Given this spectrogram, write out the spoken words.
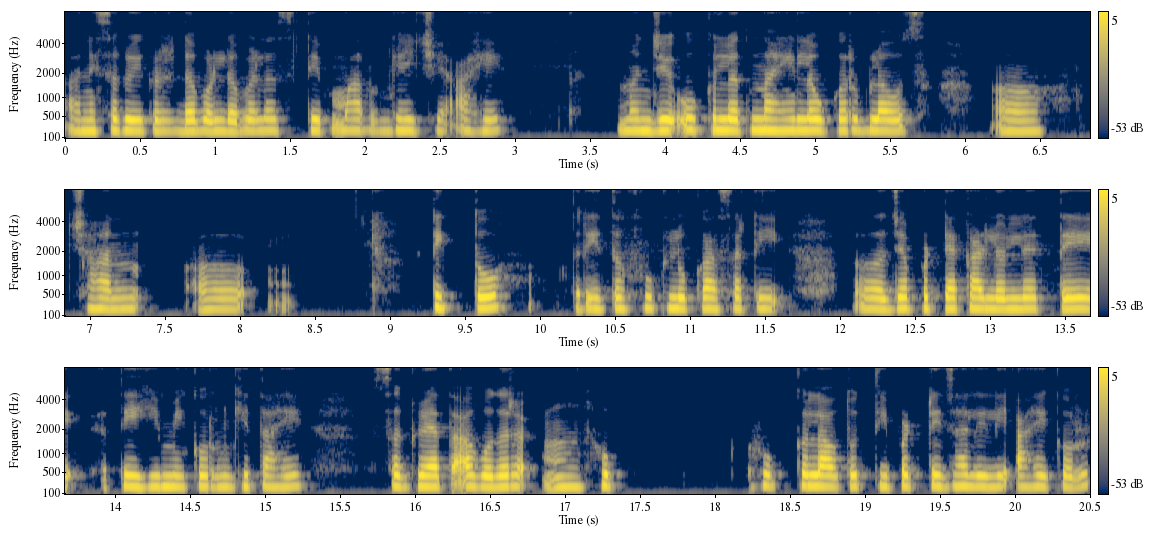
आणि सगळीकडे डबल डबल स्टेप मारून घ्यायचे आहे. म्हणजे उकलत नाही लवकर ब्लाऊज. छान टिकतो. तर इथं हुक लुकासाठी ज्या पट्ट्या काढलेल्या आहेत ते तेही मी करून घेत आहे. सगळ्यात अगोदर हुक हुक लावतो ती पट्टी झालेली आहे करून.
